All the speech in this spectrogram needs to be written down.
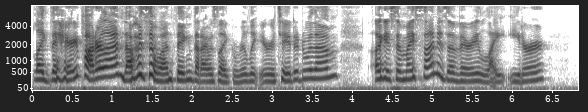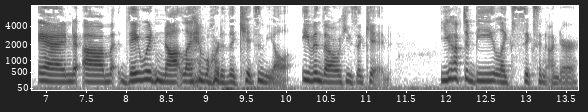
like the Harry Potter land, that was the one thing that I was like really irritated with them. Okay, so my son is a very light eater, and um, they would not let him order the kids' meal, even though he's a kid. You have to be like six and under.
